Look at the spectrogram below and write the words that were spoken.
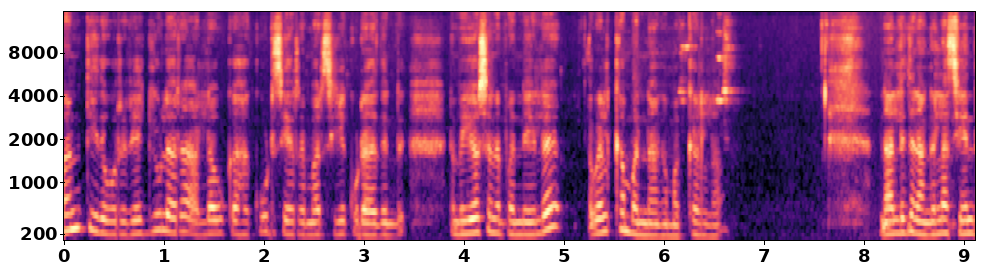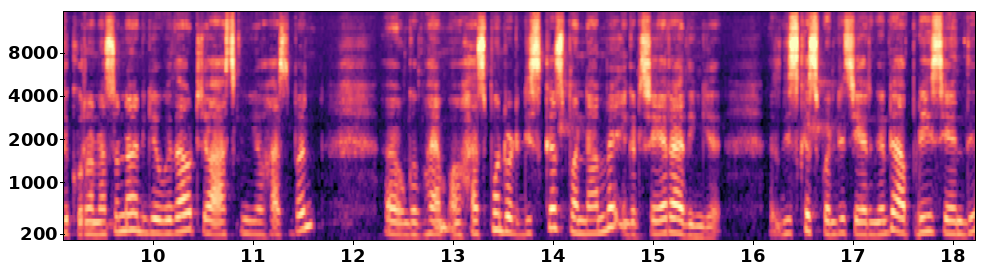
மந்த் இதை ஒரு ரெகுலராக அல்லாவுக்காக கூட்டு சேர்கிற மாதிரி செய்யக்கூடாதுன்னு நம்ம யோசனை பண்ணையில் வெல்கம் பண்ணாங்க மக்கள்லாம். நல்லது நாங்கள்லாம் சேர்ந்துக்கிறோம் நான் சொன்னால் நீங்கள் விதவுட் ஆஸ்கிங் யுவர் ஹஸ்பண்ட் உங்கள் ஹஸ்பண்டோட டிஸ்கஸ் பண்ணாமல் எங்கிட்ட சேராதீங்க. டிஸ்கஸ் பண்ணிட்டு சேருங்கன்ட்டு அப்படியே சேர்ந்து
